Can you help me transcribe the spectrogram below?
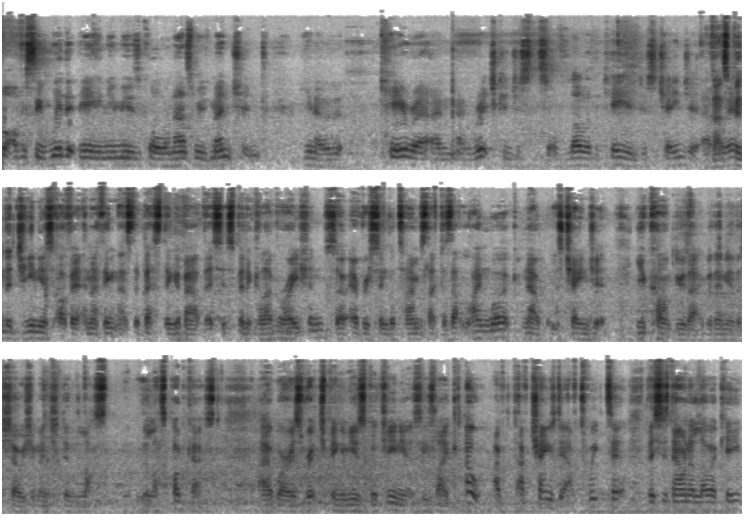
But obviously, with it being a new musical, and as we've mentioned, you know, that Kira and, and Rich can just sort of lower the key and just change it. That's been the genius of it, and I think that's the best thing about this. It's been a collaboration, so every single time it's like, does that line work? No, let's change it. You can't do that with any of the shows you mentioned in the last the last podcast. Uh, whereas Rich, being a musical genius, he's like, oh, I've, I've changed it, I've tweaked it. This is now in a lower key.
